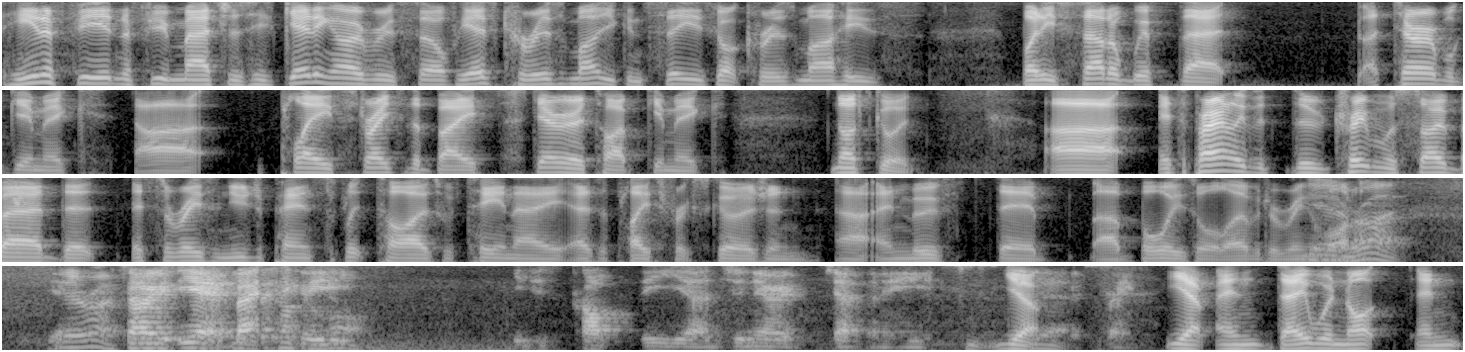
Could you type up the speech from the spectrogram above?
he interfered in a few matches. He's getting over himself. He has charisma. You can see he's got charisma. He's, but he's saddled with that a terrible gimmick. Uh, plays straight to the base, stereotype gimmick. Not good. Uh, it's apparently the, the treatment was so bad that it's the reason New Japan split ties with TNA as a place for excursion uh, and moved their uh, boys all over to Ring of Yeah, Honor. right. Yeah. Yeah, right. So, it's- yeah, it's- basically- He just copped the uh, generic Japanese. Yeah. Yeah. wrestling. And they were not, and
